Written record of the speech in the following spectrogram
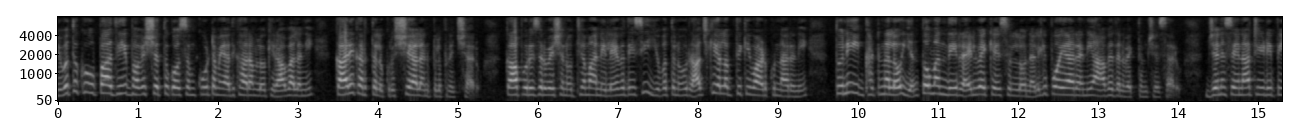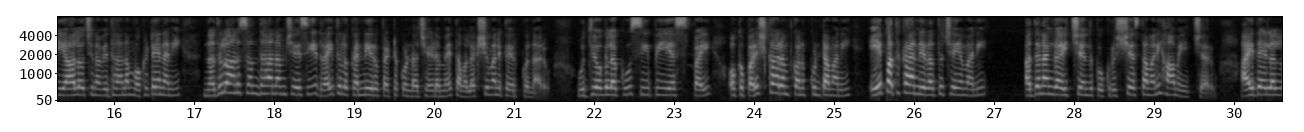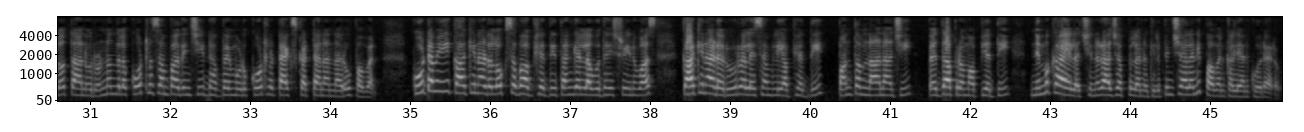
యువతకు ఉపాధి భవిష్యత్తు కోసం కూటమి అధికారంలోకి రావాలని కార్యకర్తలు కృషి చేయాలని పిలుపునిచ్చారు. కాపు రిజర్వేషన్ ఉద్యమాన్ని లేవదీసి యువతను రాజకీయ లబ్ధికి వాడుకున్నారని తుని ఘటనలో ఎంతో మంది రైల్వే కేసుల్లో నలిగిపోయారని ఆవేదన వ్యక్తం చేశారు. జనసేన టీడీపీ ఆలోచన విధానం ఒకటేనని నదుల అనుసంధానం చేసి రైతుల కన్నీరు పెట్టకుండా చేయడమే తమ లక్ష్యమని పేర్కొన్నారు. ఉద్యోగులకు సిపిఎస్ పై ఒక పరిష్కారం కనుక్కుంటామని ఏ పథకాన్ని రద్దు చేయమని అదనంగా ఇచ్చేందుకు కృషి చేస్తామని హామీ ఇచ్చారు. ఐదేళ్ళలో తాను రెండు వందల కోట్లు సంపాదించి డెబ్బై మూడు కోట్ల ట్యాక్స్ కట్టానన్నారు పవన్. కూటమి కాకినాడ లోక్సభ అభ్యర్థి తంగెళ్ళ ఉదయ్ శ్రీనివాస్ కాకినాడ రూరల్ అసెంబ్లీ అభ్యర్థి పంతం నానాజీ పెద్దాపురం అభ్యర్థి నిమ్మకాయల చినరాజప్పలను గెలిపించాలని పవన్ కళ్యాణ్ కోరారు.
